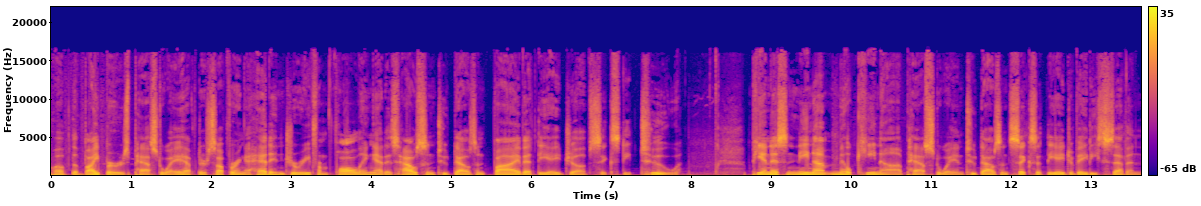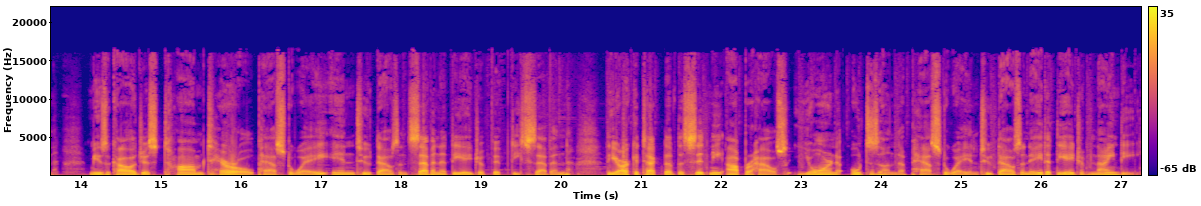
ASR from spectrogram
of the Vipers passed away after suffering a head injury from falling at his house in 2005 at the age of 62. Pianist Nina Milkina passed away in 2006 at the age of 87. Musicologist Tom Terrell passed away in 2007 at the age of 57. The architect of the Sydney Opera House, Jorn Utzon, passed away in 2008 at the age of 90.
